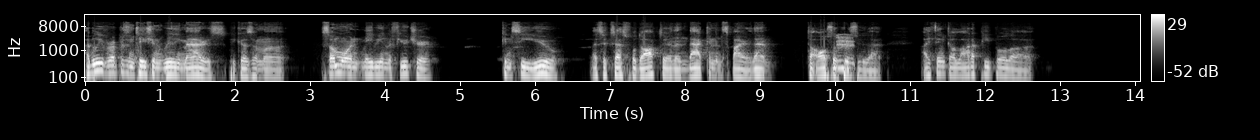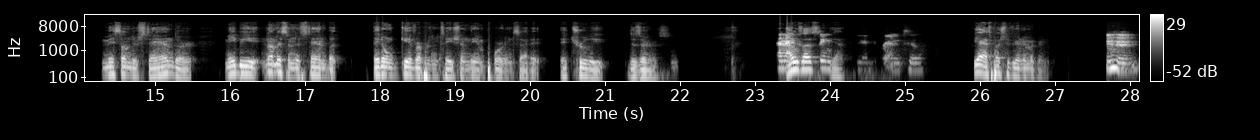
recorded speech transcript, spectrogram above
I believe representation really matters because i'm a someone maybe in the future can see you a successful doctor and then that can inspire them to also mm-hmm. pursue that. I think a lot of people uh misunderstand or maybe not misunderstand, but they don't give representation the importance that it, it truly deserves. And I, I was asking, yeah. too. Yeah, especially if you're an immigrant. Mm-hmm.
